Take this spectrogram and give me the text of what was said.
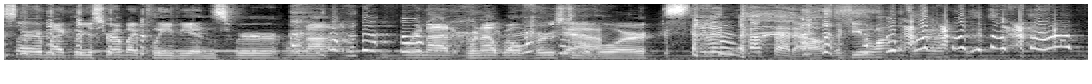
Sorry, Michael, you're surrounded by plebeians. We're we're not we're not we're not well versed in the lore. Stephen, cut that out if you want to.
